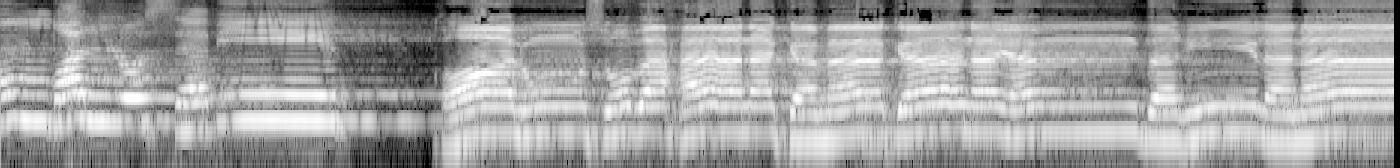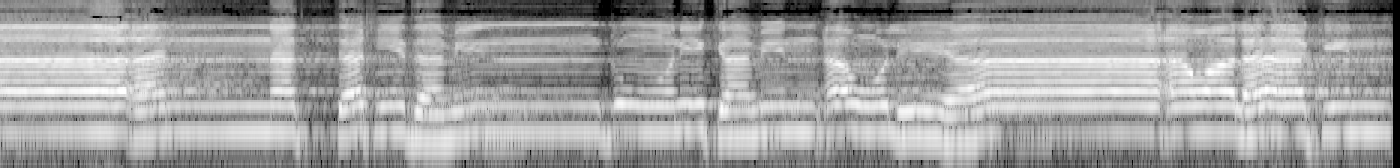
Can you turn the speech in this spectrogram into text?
هم ضلوا السبيل. قالوا سبحانك ما كان ينبغي لنا أن نتخذ من دونك من أولياء ولكن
